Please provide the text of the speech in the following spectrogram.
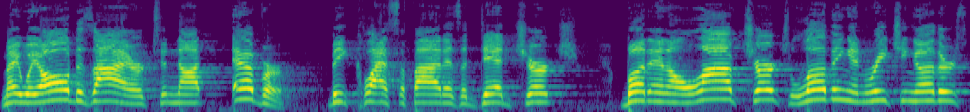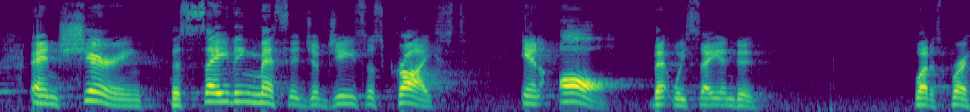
May we all desire to not ever be classified as a dead church but in a live church loving and reaching others and sharing the saving message of Jesus Christ in all that we say and do. Let us pray.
